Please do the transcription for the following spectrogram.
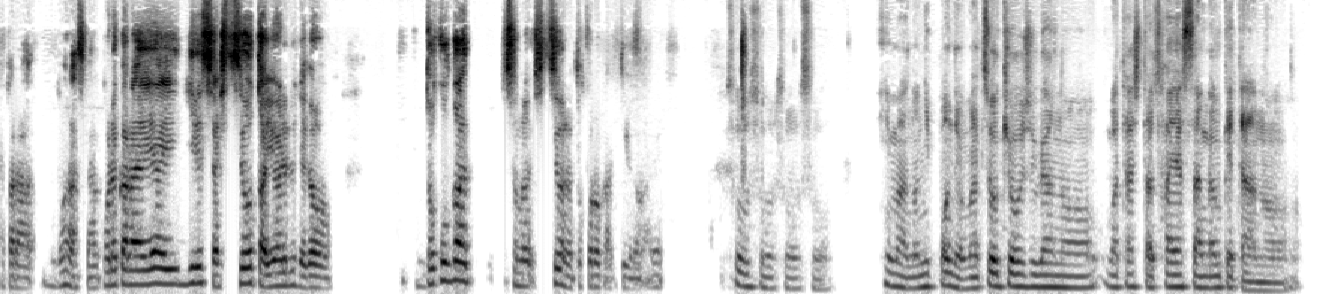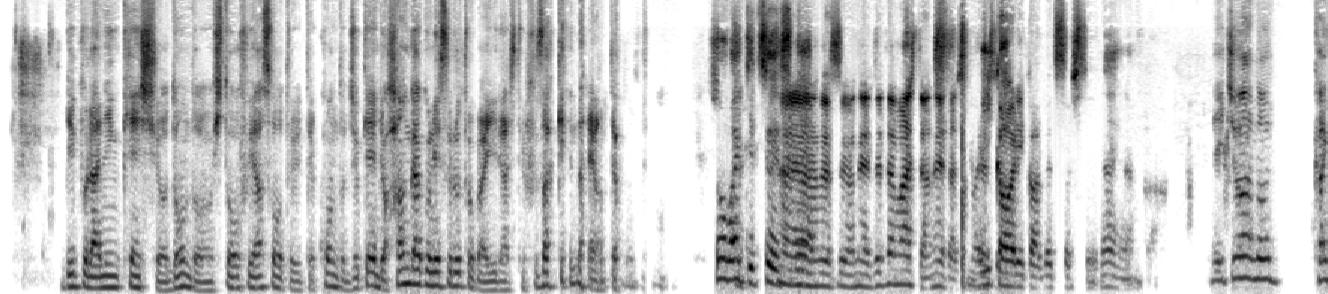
だから、どうなんですかね。これから AI 技術者必要とは言われるけど、どこがその必要なところかっていうのはね。そうそうそうそう。今、あの、日本でも松尾教授が、あの、私と林さんが受けた、あの、ディープラーニング研修をどんどん人を増やそうと言って、今度受験料半額にするとか言い出して、ふざけんなよって思って。商売って強いですね。そうですよね。出てましたね、確かに。まあいいか悪いかは別としてね、なんか。で、一応、あの、か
